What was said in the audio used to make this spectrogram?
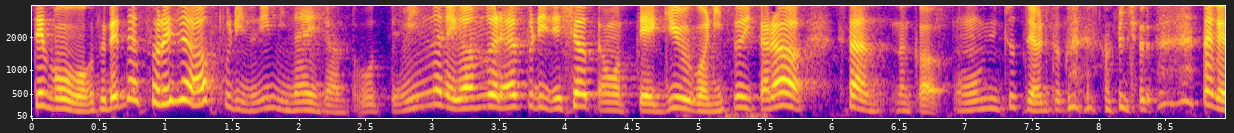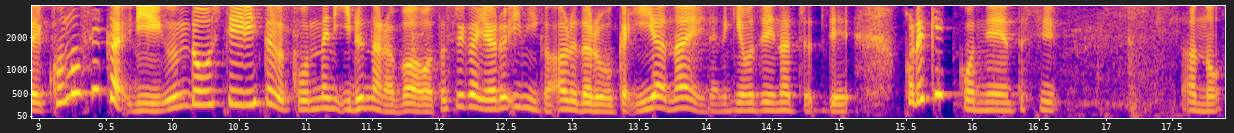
でも、それで、それじゃアプリの意味ないじゃんと思って、みんなで頑張るアプリでしょって思って、牛語についたら、したら、なんか、もうちょっとやりたくないな、みたいな。なんかね、この世界に運動している人がこんなにいるならば、私がやる意味があるだろうか、いや、ない、みたいな気持ちになっちゃって、これ結構ね、私、あの、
